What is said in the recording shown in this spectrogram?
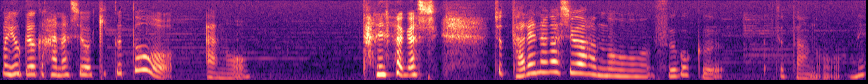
まあ、よくよく話を聞くとあの垂れ流しちょっと垂れ流しはあのすごくちょっとあのね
